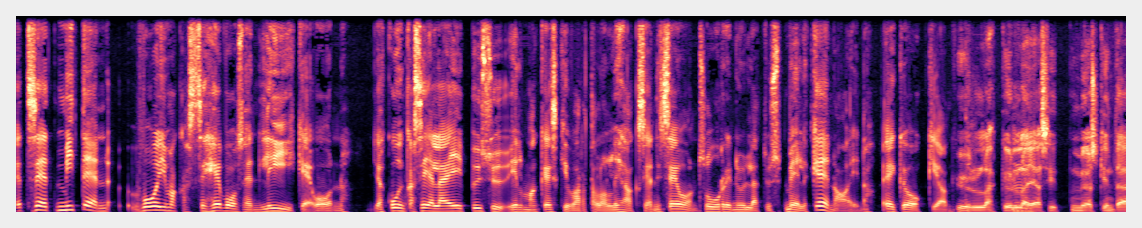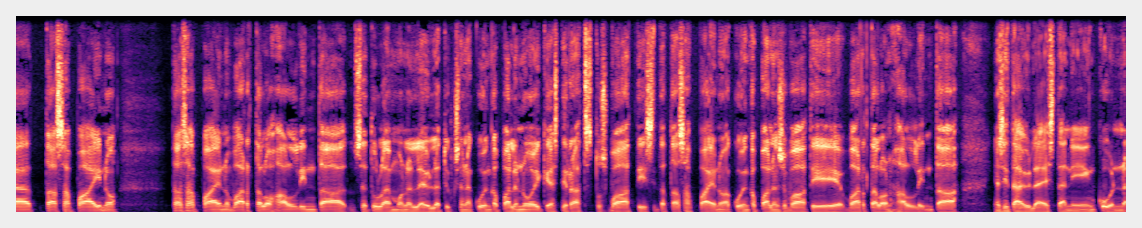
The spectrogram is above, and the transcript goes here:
Että se, että miten voimakas se hevosen liike on ja kuinka siellä ei pysy ilman keskivartalon lihaksia, niin se on suurin yllätys melkein aina, eikö olekin? Kyllä, kyllä. Ja sitten myöskin tämä tasapaino, tasapaino, vartalohallintaa, se tulee monelle yllätyksenä, kuinka paljon oikeasti ratsastus vaatii sitä tasapainoa, kuinka paljon se vaatii vartalon hallintaa ja sitä yleistä niin kuin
